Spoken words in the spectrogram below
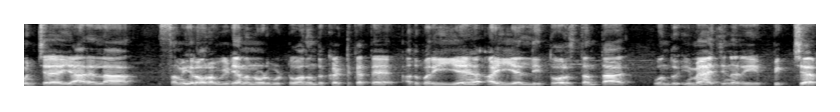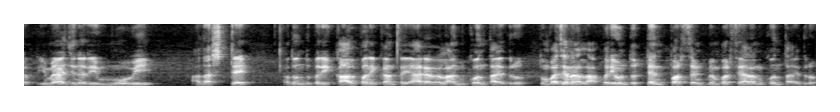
ಮುಂಚೆ ಯಾರೆಲ್ಲ ಸಮೀರ್ ಅವರ ವಿಡಿಯೋನ ನೋಡಿಬಿಟ್ಟು ಅದೊಂದು ಕಟ್ ಕತೆ, ಅದು ಬರೀ ಎ ಐಯಲ್ಲಿ ತೋರಿಸಿದಂಥ ಒಂದು ಇಮ್ಯಾಜಿನರಿ ಪಿಕ್ಚರ್ ಇಮ್ಯಾಜಿನರಿ ಮೂವಿ ಅದಷ್ಟೇ. ಅದೊಂದು ಬರೀ ಕಾಲ್ಪನಿಕ ಅಂತ ಯಾರ್ಯಾರೆಲ್ಲ ಅನ್ಕೊತಾ ಇದ್ರು, ತುಂಬ ಜನ ಅಲ್ಲ, ಬರೀ ಒಂದು ಟೆನ್ ಪರ್ಸೆಂಟ್ ಮೆಂಬರ್ಸ್ ಯಾರು ಅನ್ಕೊತಾ ಇದ್ರು.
